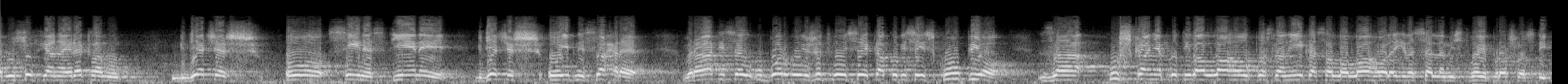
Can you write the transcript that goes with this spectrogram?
Ebu Sufjana i rekla mu gdje ćeš o sine stijene gdje ćeš o Ibni Sahre? Vrati se u borbu i žrtvuj se kako bi se iskupio za huškanje protiv Allaha poslanika sallallahu alaihi ve sellem iz tvoje prošlosti.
